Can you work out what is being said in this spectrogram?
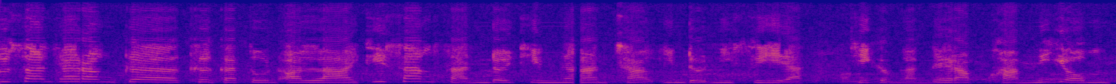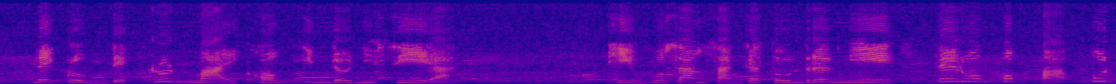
ูซานเทรังเกอร์คือการ์ตูนออนไลน์ที่สร้างสรรค์โดยทีมงานชาวอินโดนีเซีย ที่กำลังได้รับความนิยมในกลุ่มเด็กรุ่นใหม่ของอินโดนีเซีย ทีมผู้สร้างสรรค์การ์ตูนเรื่องนี้ได้ร่วมพบปะพูด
